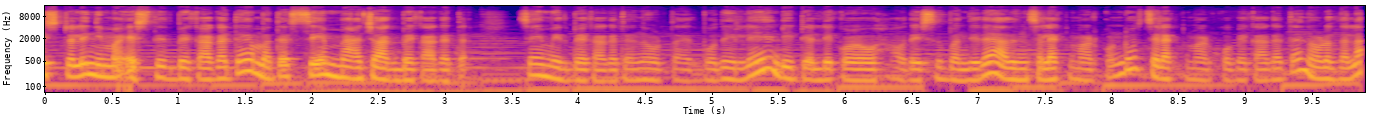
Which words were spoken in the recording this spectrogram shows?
ಲಿಸ್ಟಲ್ಲಿ ನಿಮ್ಮ ಹೆಸ್ರು ಇರಬೇಕಾಗತ್ತೆ ಮತ್ತು ಸೇಮ್ ಮ್ಯಾಚ್ ಆಗಬೇಕಾಗತ್ತೆ. ಸೇಮ್ ಇರಬೇಕಾಗತ್ತೆ ನೋಡ್ತಾ ಇರ್ಬೋದು. ಇಲ್ಲಿ ಡೀಟೇಲಿ ಕೊ ಅವ್ರ ಹೆಸರು ಬಂದಿದೆ ಅದನ್ನು ಸೆಲೆಕ್ಟ್ ಮಾಡಿಕೊಂಡು ಸೆಲೆಕ್ಟ್ ಮಾಡ್ಕೋಬೇಕಾಗತ್ತೆ. ನೋಡೋದಲ್ಲ?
